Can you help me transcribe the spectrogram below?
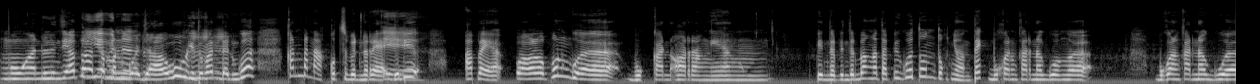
mau ngandelin siapa Iya, temen gue jauh gitu kan. Mm-mm. Dan gue kan penakut sebenarnya. Iya. Jadi apa ya? Walaupun gue bukan orang yang pinter-pinter banget, tapi gue tuh untuk nyontek bukan karena gue nggak bukan karena gue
